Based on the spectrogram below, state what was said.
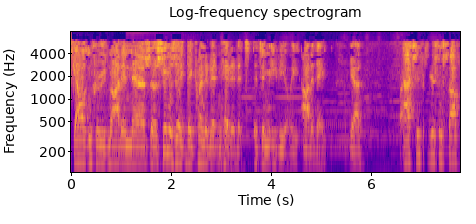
Skeleton Crew's not in there. So as soon as they, they printed it and hit it, it's it's immediately out of date. Yeah, action figures and stuff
